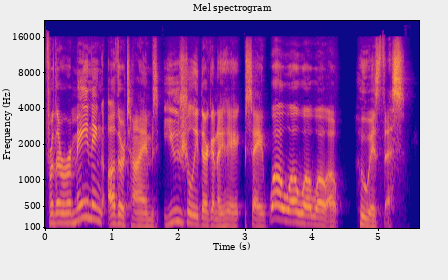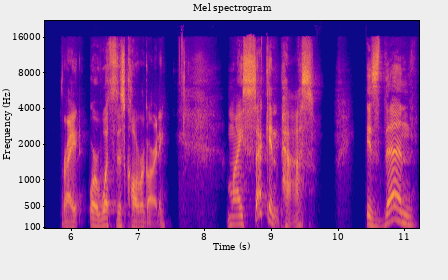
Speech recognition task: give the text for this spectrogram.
For the remaining other times, usually they're going to say, Whoa, whoa, whoa, whoa, whoa, who is this? Right? Or what's this call regarding? My second pass is then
